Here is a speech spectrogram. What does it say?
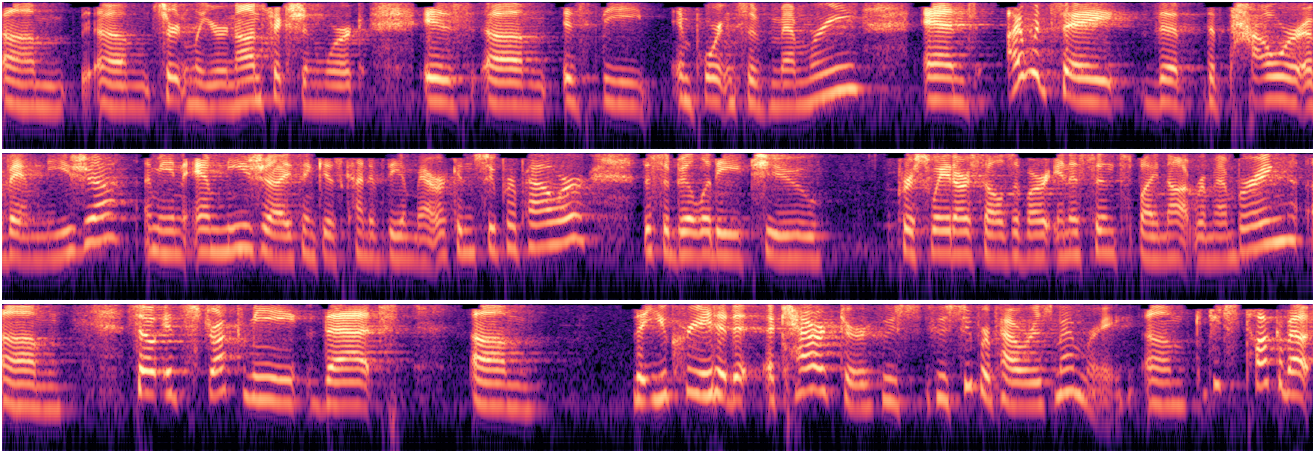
um, um, certainly your nonfiction work, is um, is the importance of memory, and I would say the the power of amnesia. I mean, amnesia I think is kind of the American superpower, this ability to persuade ourselves of our innocence by not remembering. Um, so it struck me that um, that you created a, character whose, whose superpower is memory. Um, could you just talk about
